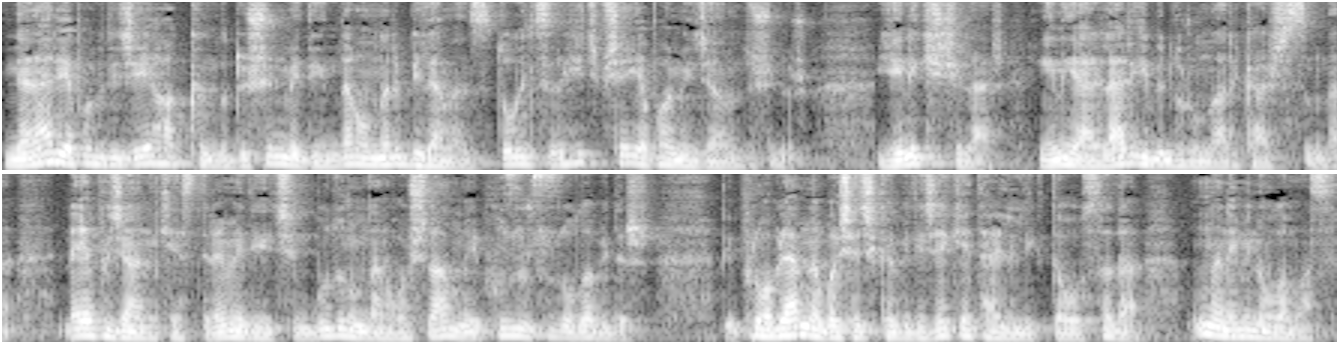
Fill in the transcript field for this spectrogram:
Neler yapabileceği hakkında düşünmediğinden onları bilemez. Dolayısıyla hiçbir şey yapamayacağını düşünür yeni kişiler, yeni yerler gibi durumlar karşısında ne yapacağını kestiremediği için bu durumdan hoşlanmayıp huzursuz olabilir. Bir problemle başa çıkabilecek yeterlilikte olsa da bundan emin olamaz.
